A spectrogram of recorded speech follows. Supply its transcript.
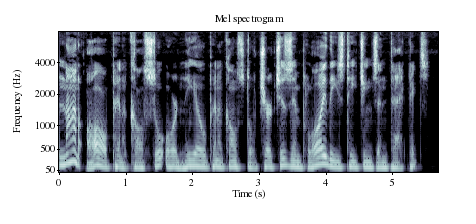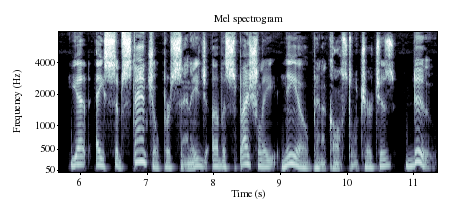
not all Pentecostal or Neo Pentecostal churches employ these teachings and tactics, yet a substantial percentage of especially Neo Pentecostal churches do,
